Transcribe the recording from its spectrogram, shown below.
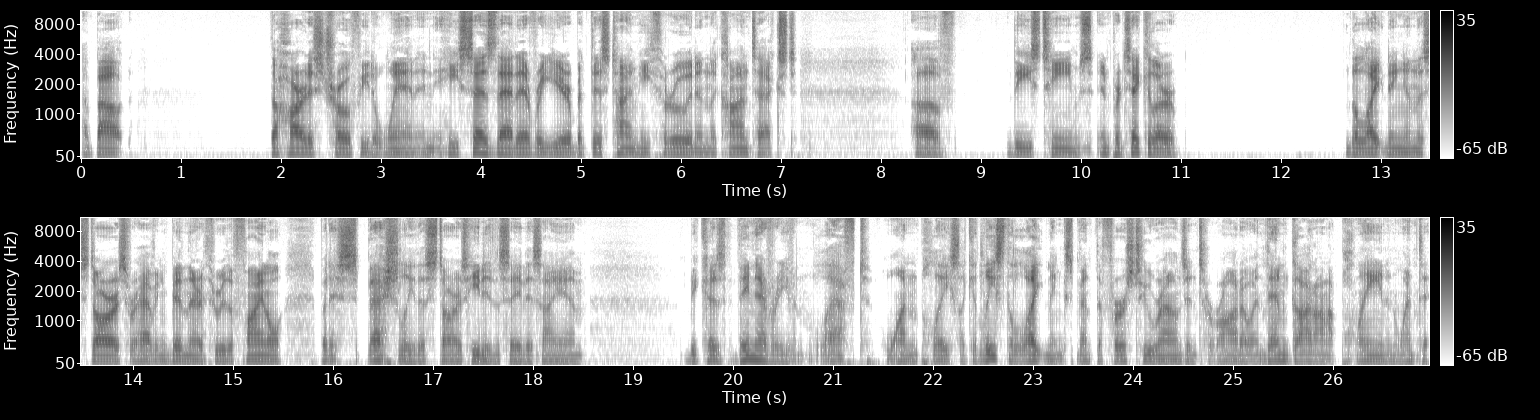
about the hardest trophy to win. And he says that every year, but this time he threw it in the context of these teams, in particular, the Lightning and the Stars for having been there through the final, but especially the Stars. He didn't say this, I am. Because they never even left one place. Like, at least the Lightning spent the first two rounds in Toronto and then got on a plane and went to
